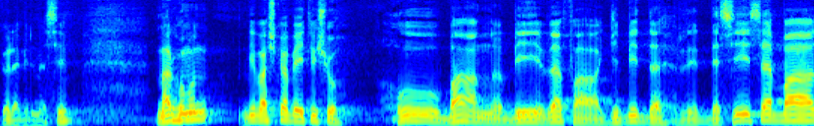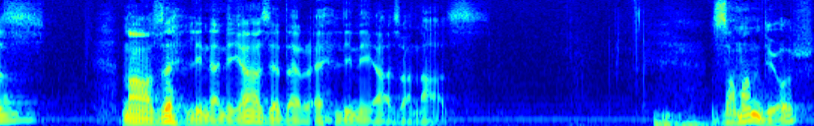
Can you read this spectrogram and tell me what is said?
görebilmesi. Merhumun bir başka beyti şu. Huban bi vefa gibi dehri desise baz Naz ehline niyaz eder ehli niyaza naz. Zaman diyor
